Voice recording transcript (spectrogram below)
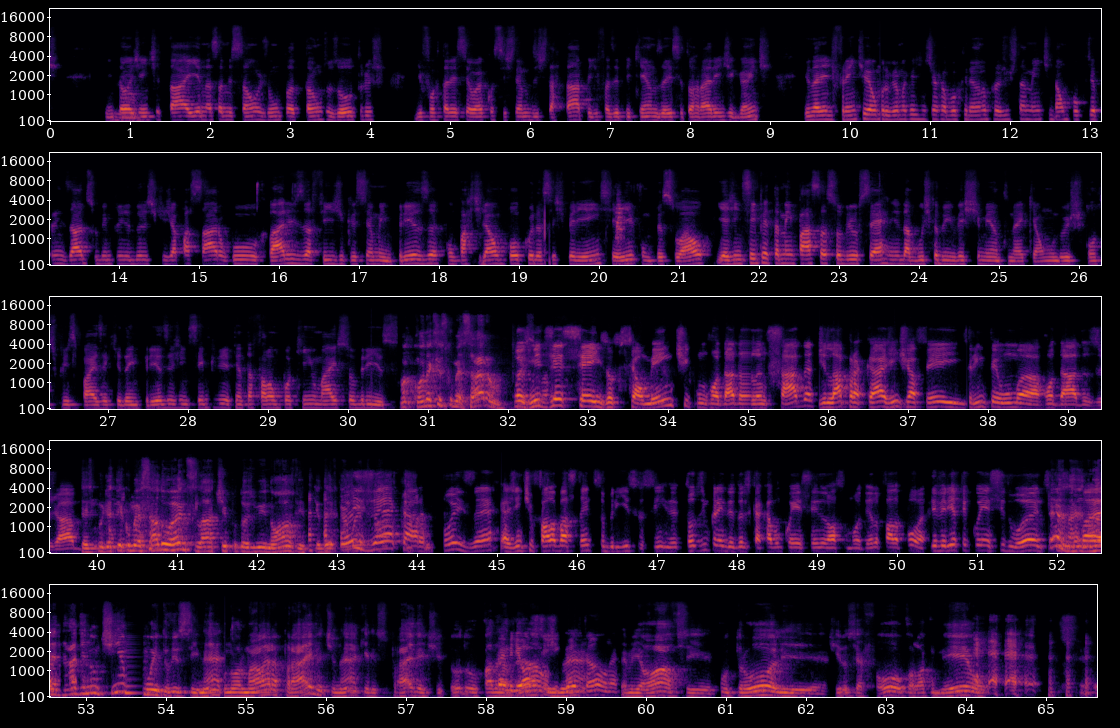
então a gente está aí nessa missão junto a tantos outros de fortalecer o ecossistema de startup, de fazer pequenos aí se tornarem gigantes e o Na Linha de Frente é um programa que a gente acabou criando para justamente dar um pouco de aprendizado sobre empreendedores que já passaram por vários desafios de crescer uma empresa, compartilhar um pouco dessa experiência aí com o pessoal. E a gente sempre também passa sobre o cerne da busca do investimento, né, que é um dos pontos principais aqui da empresa. E a gente sempre tenta falar um pouquinho mais sobre isso. Quando é que vocês começaram? 2016, oficialmente, com rodada lançada. De lá para cá, a gente já fez 31 rodadas anos já. Vocês podiam ter começado antes lá, tipo 2009. Porque pois é, cara, pois é. A gente fala bastante sobre isso, assim. Todos os empreendedores que acabam conhecendo o nosso modelo falam, pô, deveria ter conhecido antes. É, na, na, realidade não tinha muito VC, né? O normal era private, né? Aqueles private todo quadradão. Family office né? gigantão, né? Family office, controle, tira o CFO, coloca o meu.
